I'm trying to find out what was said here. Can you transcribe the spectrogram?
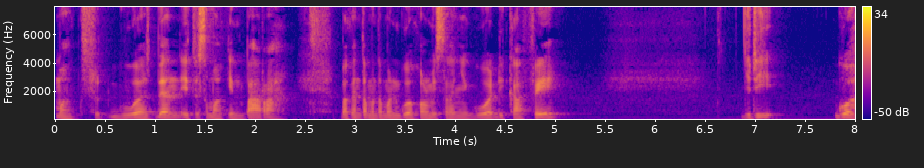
maksud gua dan itu semakin parah. Bahkan teman-teman gua kalau misalnya gua di cafe jadi gue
